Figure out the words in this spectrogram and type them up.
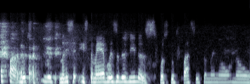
Epá, mas, mas, isso, isso, também é a beleza da vida. Se fosse tudo fácil, também não. não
